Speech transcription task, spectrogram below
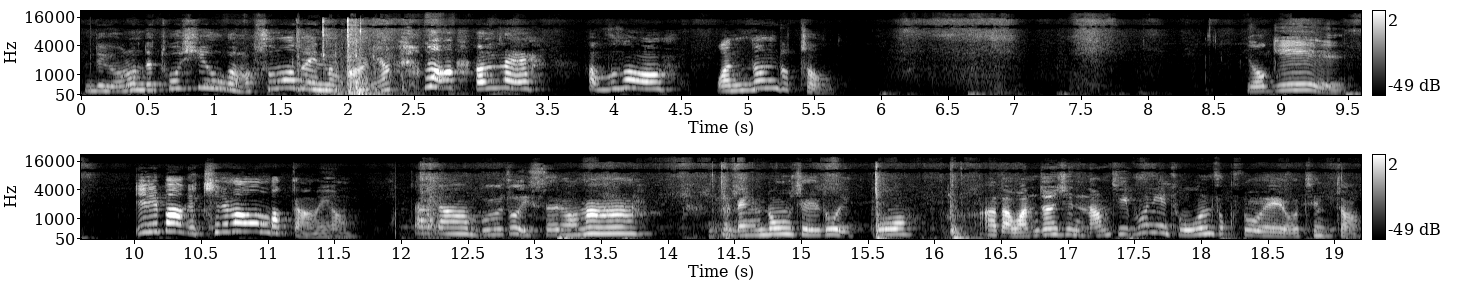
근데 이런데 토시오가 막 숨어져 있는 거 아니야? 막 안돼. 아 무서워. 완전 좋죠. 여기 1박에 7만 원 밖에 안 해요. 짜잔 물도 있으려나? 냉동실도 있고. 아 나 완전 신남. 기분이 좋은 숙소예요 진짜.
